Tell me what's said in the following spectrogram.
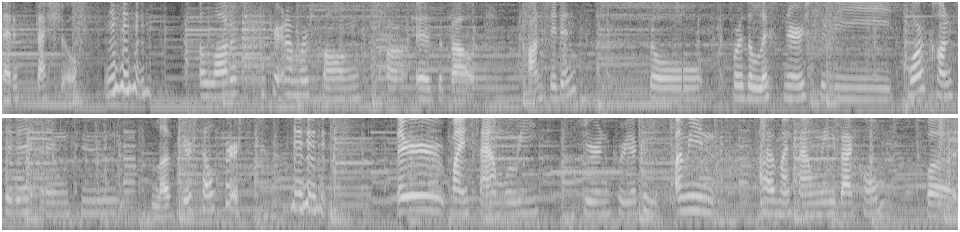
that is special. a lot of Secret Number songs uh, is about confidence. So for the listeners to be more confident and to love yourself first. They're my family here in Korea because I mean, I have my family back home, but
